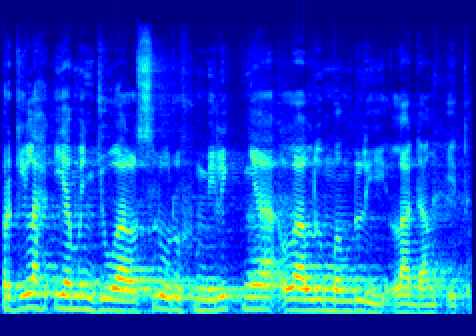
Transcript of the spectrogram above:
Pergilah ia menjual seluruh miliknya lalu membeli ladang itu.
